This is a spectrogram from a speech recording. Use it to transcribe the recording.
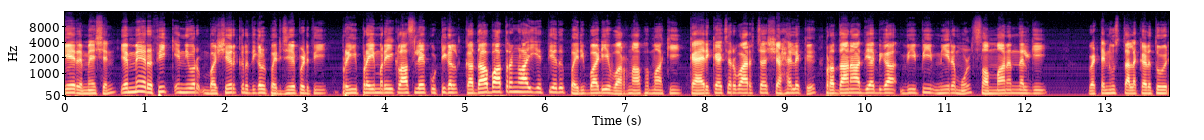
K Rameshan M A Rafeeq എന്നിവർ ബഷീർ കൃതികൾ പരിചയപ്പെടുത്തി. പ്രീ പ്രൈമറി ക്ലാസ്സിലെ കുട്ടികൾ കഥാപാത്രങ്ങളായി എത്തിയത് പരിപാടിയെ വർണാഭമാക്കി. കാരിക്കേച്ചർ വരച്ച ഷഹലക്ക് പ്രധാനാധ്യാപിക വി പി മീരമോൾ സമ്മാനം നൽകി. വെട്ടന്യൂസ് തലക്കെടുത്തൂർ.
